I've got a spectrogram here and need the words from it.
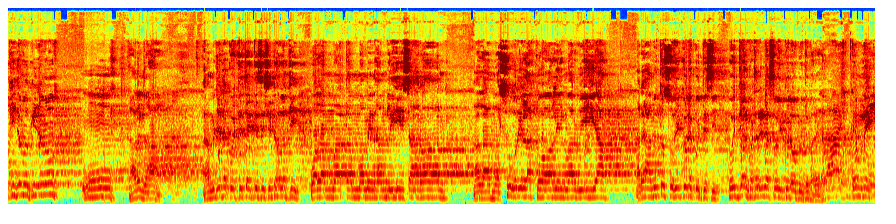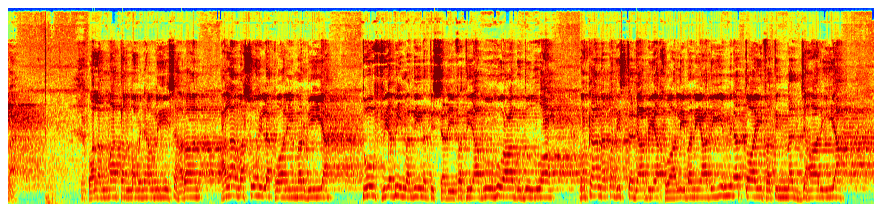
কি কি যেন আমি যেটা চাইতেছি সেটা হলো কি আরে আমি তো সহি করে কইতেছি ওই দেড় ব্যাটারিটা সহি করেও কইতে পারে না এমনি কয় ولما تم من حمله شهران على مشهور الأقوال المربية توفي بالمدينة الشريفة أبوه عبد الله وكان قد استجاب أخوال بني عدي من الطائفة النجارية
